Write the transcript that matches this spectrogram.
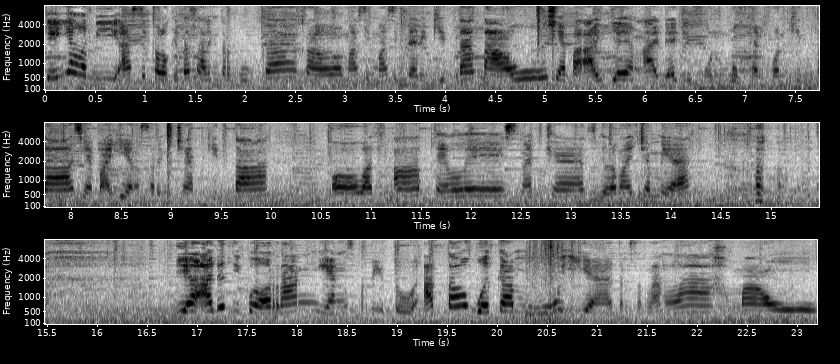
kayaknya lebih asik kalau kita saling terbuka kalau masing-masing dari kita tahu siapa aja yang ada di phonebook handphone kita siapa aja yang sering chat kita oh, WhatsApp, tele, Snapchat segala macam ya. Ya ada tipe orang yang seperti itu. Atau buat kamu ya terserah lah mau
